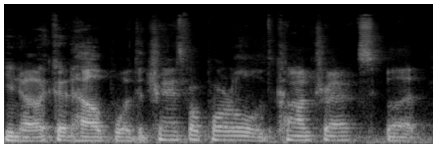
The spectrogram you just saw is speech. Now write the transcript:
you know it could help with the transfer portal with contracts, but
